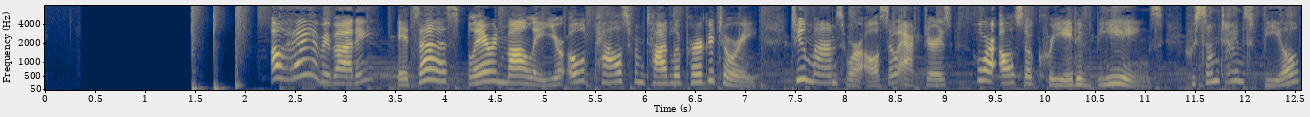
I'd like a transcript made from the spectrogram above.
Oh, hey, everybody. It's us, Blair and Molly, your old pals from Toddler Purgatory. Two moms who are also actors, who are also creative beings, who sometimes feel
